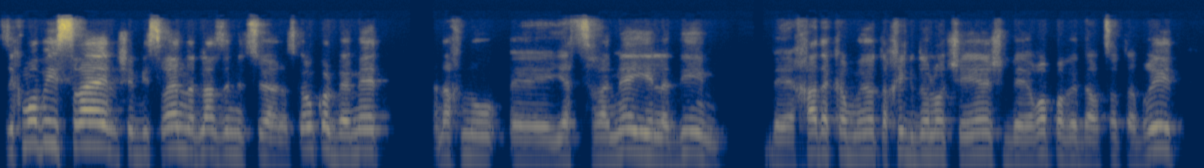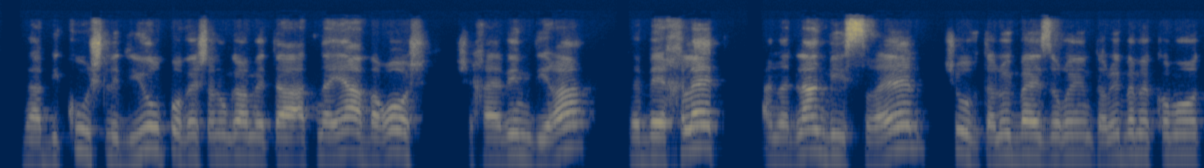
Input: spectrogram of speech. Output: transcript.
זה כמו בישראל, שבישראל נדל"ן זה מצוין. אז קודם כל באמת אנחנו אה, יצרני ילדים באחד הכמויות הכי גדולות שיש באירופה ובארצות הברית, והביקוש לדיור פה, ויש לנו גם את ההתניה בראש שחייבים דירה, ובהחלט הנדל"ן בישראל, שוב, תלוי באזורים, תלוי במקומות,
